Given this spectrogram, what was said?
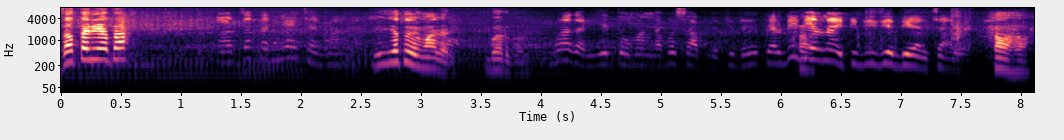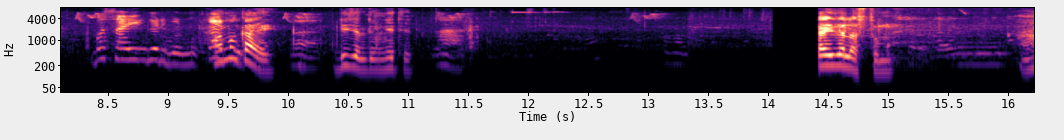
जातानी आता? येतोय माघारी. बरं बरं. माघारी येतो म्हणला बस आपल्या तिथे त्याला डिटेल नाही ती डीजे द्यायला चालला हां हां. बस आई गडीभर मग हा काय मग काय? हा. डिझेल देऊन येते. हा. काय झालं असतं मग? हां?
